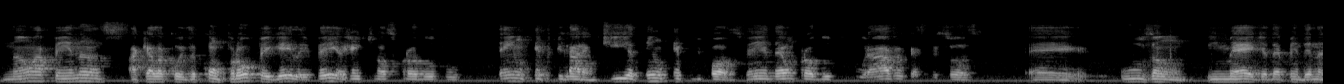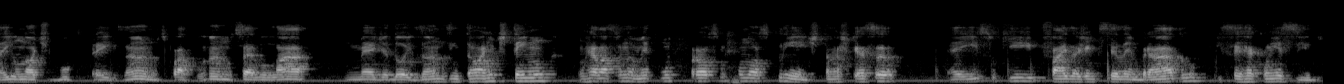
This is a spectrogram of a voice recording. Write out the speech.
não apenas aquela coisa comprou, peguei, levei, a gente nosso produto tem um tempo de garantia, tem um tempo de pós-venda, é um produto durável que as pessoas é, usam em média, dependendo aí, um notebook três anos, quatro anos, um celular em média dois anos, então a gente tem um, um relacionamento muito próximo com o nosso cliente. Então, acho que essa é isso que faz a gente ser lembrado e ser reconhecido.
